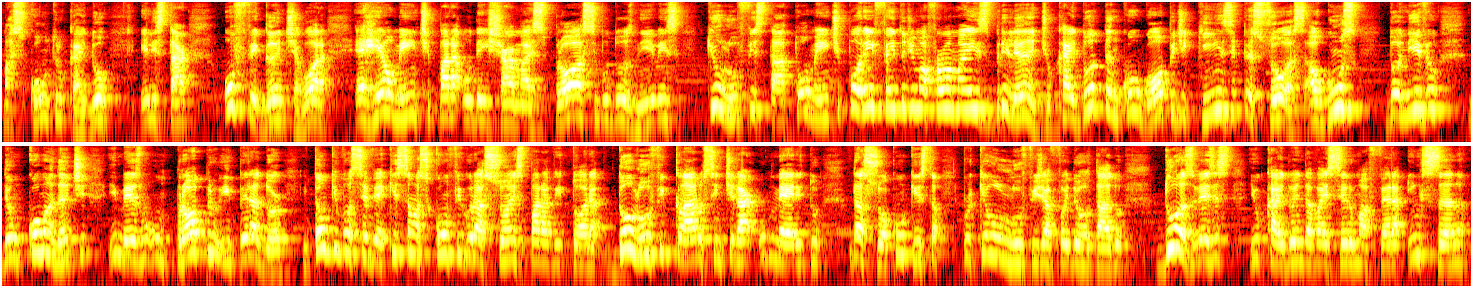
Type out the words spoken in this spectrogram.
Mas contra o Kaido ele estar ofegante agora é realmente para o deixar mais próximo dos níveis que o Luffy está atualmente, porém feito de uma forma mais brilhante. O Kaido tancou o golpe de 15 pessoas, alguns do nível de um comandante e mesmo um próprio imperador. Então o que você vê aqui são as configurações para a vitória do Luffy. Claro, sem tirar o mérito da sua conquista. Porque o Luffy já foi derrotado duas vezes. E o Kaido ainda vai ser uma fera insana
